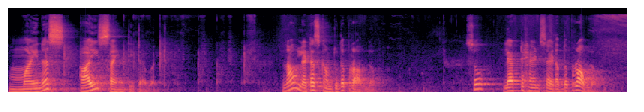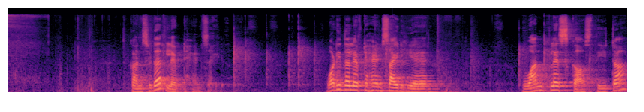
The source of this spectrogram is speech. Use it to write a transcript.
minus i sin theta by 2. Now, let us come to the problem. So, left hand side of the problem. Consider left hand side. What is the left hand side here? 1 plus cos theta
